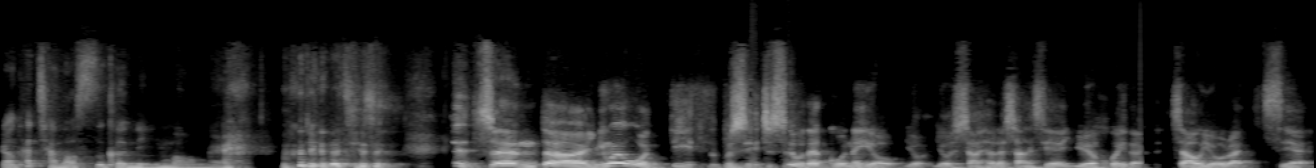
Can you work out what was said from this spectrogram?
然后他抢到四颗柠檬。”哎，我觉得其实是真的，因为我第一次不是就是我在国内有有有小小的上一些约会的交友软件，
